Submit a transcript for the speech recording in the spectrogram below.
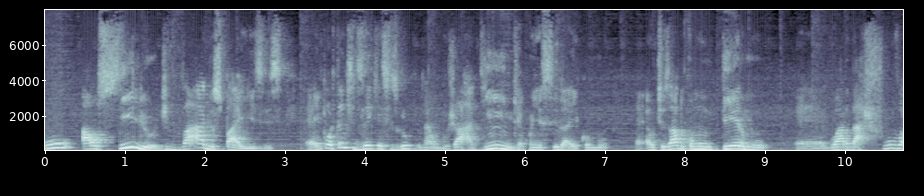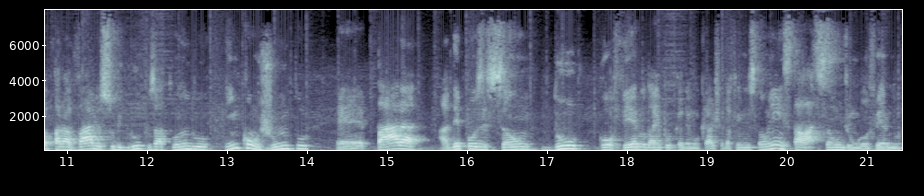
o auxílio de vários países. É importante dizer que esses grupos, né, o Mujahideen, que é conhecido aí como é, é utilizado como um termo é, guarda-chuva para vários subgrupos atuando em conjunto é, para a deposição do governo da República Democrática do Afeganistão e a instalação de um governo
